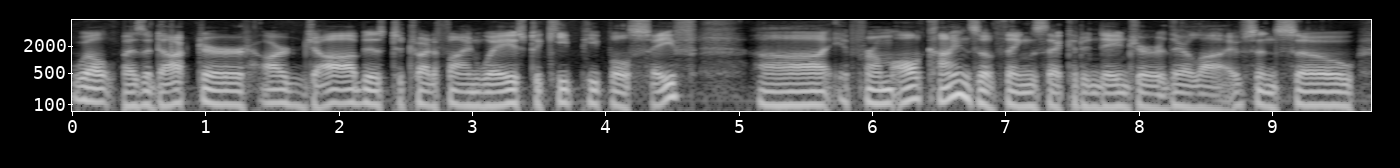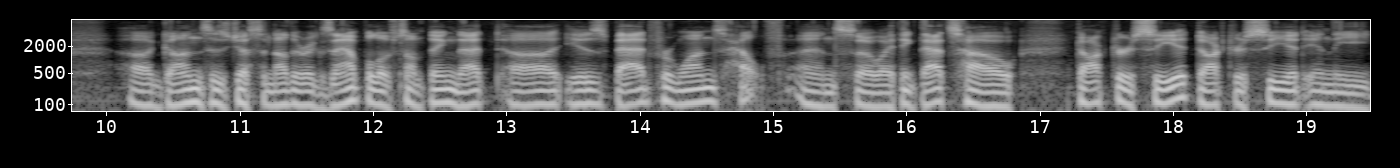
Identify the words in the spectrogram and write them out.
Well, as a doctor, our job is to try to find ways to keep people safe uh, from all kinds of things that could endanger their lives. And so, uh, guns is just another example of something that uh, is bad for one's health. And so, I think that's how doctors see it. Doctors see it in the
